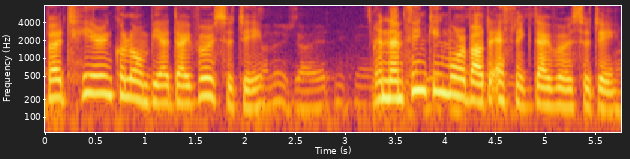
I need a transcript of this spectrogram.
But here in Colombia, diversity, and I'm thinking more about ethnic diversity,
